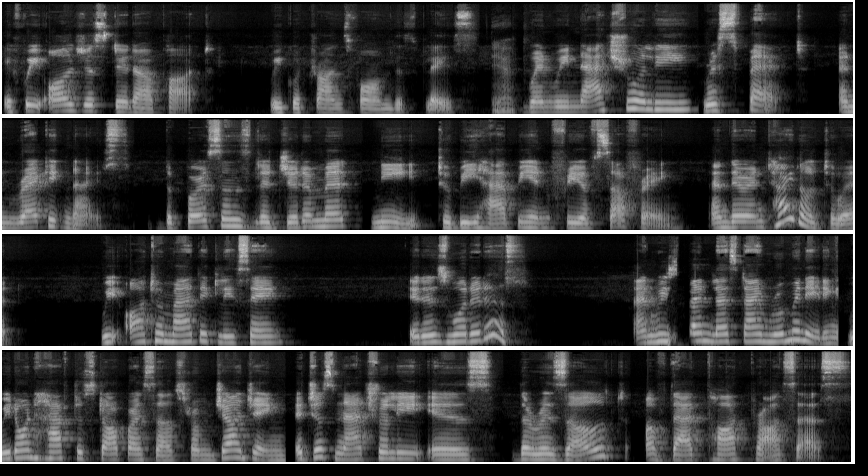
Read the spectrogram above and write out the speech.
If we all just did our part, we could transform this place. Yeah. When we naturally respect and recognize the person's legitimate need to be happy and free of suffering, and they're entitled to it, we automatically say, it is what it is. And we spend less time ruminating. We don't have to stop ourselves from judging. It just naturally is the result of that thought process.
